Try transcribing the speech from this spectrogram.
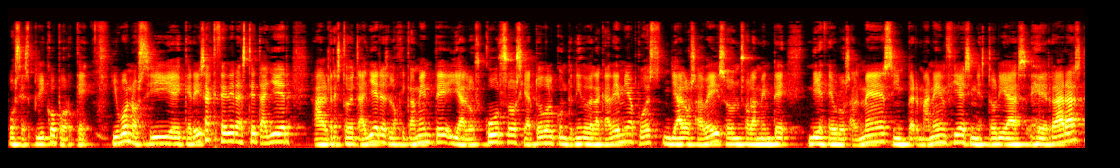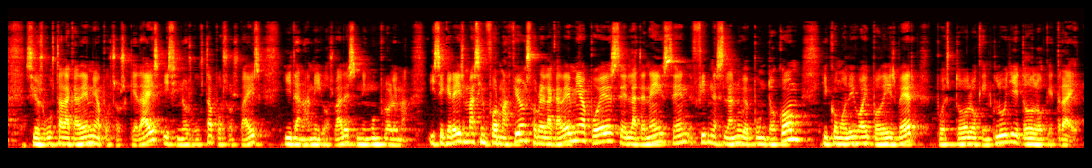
os explico por qué. Y bueno, si eh, queréis acceder a este taller, al resto de talleres, lógicamente, y a los cursos y a todo el contenido de la academia, pues ya lo sabéis, son solamente 10 euros al mes, sin permanencia y sin historias eh, raras. Si os gusta la academia, pues os quedáis y si no os gusta, pues os vais y tan amigos, ¿vale? Sin ningún problema. Y si queréis más información sobre la academia, pues la tenéis en fitnesslanube.com y como digo, ahí podéis ver, pues todo lo que incluye y todo lo que trae.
